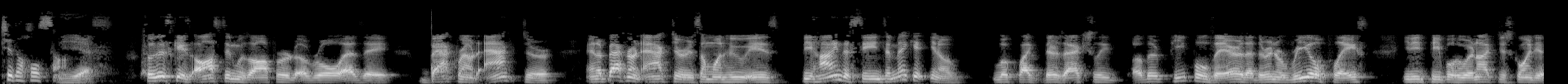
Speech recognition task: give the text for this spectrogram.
to the whole song. Yes. So in this case, Austin was offered a role as a background actor, and a background actor is someone who is behind the scene to make it, you know, look like there's actually other people there, that they're in a real place. You need people who are not just going to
